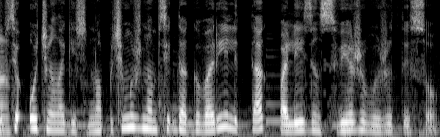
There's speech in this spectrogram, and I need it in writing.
Это все очень логично. Но почему же нам всегда говорили, так полезен свежевыжатый сок?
